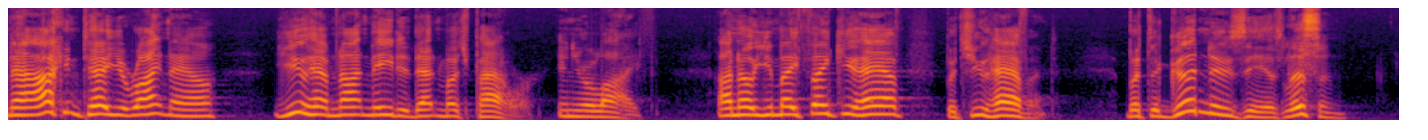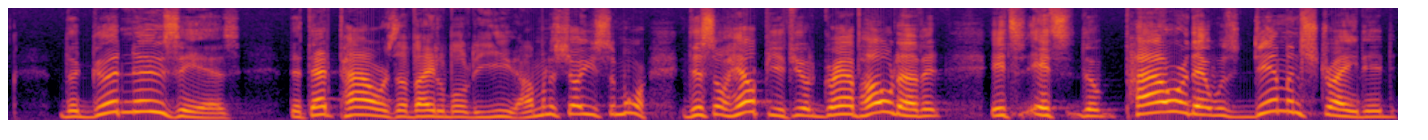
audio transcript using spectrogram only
Now, I can tell you right now, you have not needed that much power in your life. I know you may think you have, but you haven't. But the good news is listen, the good news is that that power is available to you. I'm going to show you some more. This will help you if you'll grab hold of it. It's, it's the power that was demonstrated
